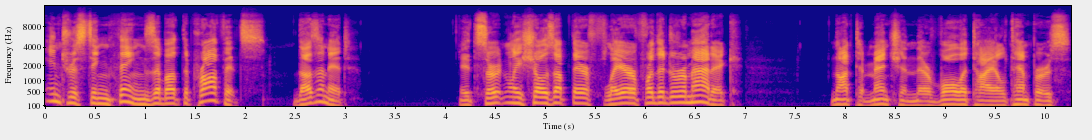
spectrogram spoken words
interesting things about the prophets, doesn't it? It certainly shows up their flair for the dramatic, not to mention their volatile tempers.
